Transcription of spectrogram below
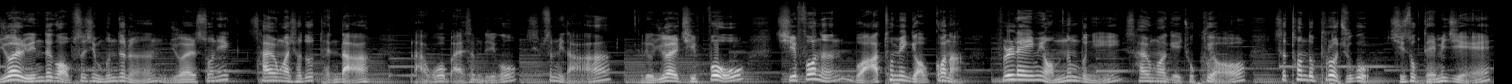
UR 윈드가 없으신 분들은 UR 소닉 사용하셔도 된다. 라고 말씀드리고 싶습니다. 그리고 UR G4 G4는 뭐 아토믹이 없거나 플레임이 없는 분이 사용하기 좋고요. 스턴도 풀어주고 지속 데미지에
